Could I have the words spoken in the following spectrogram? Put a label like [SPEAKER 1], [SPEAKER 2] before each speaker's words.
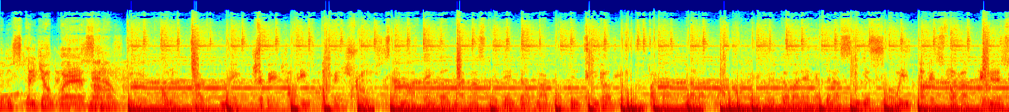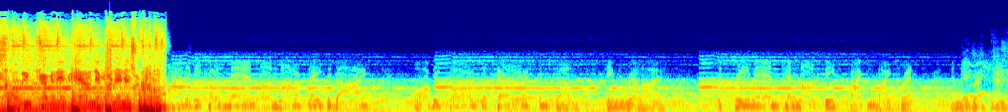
[SPEAKER 1] should've stayed your ass now.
